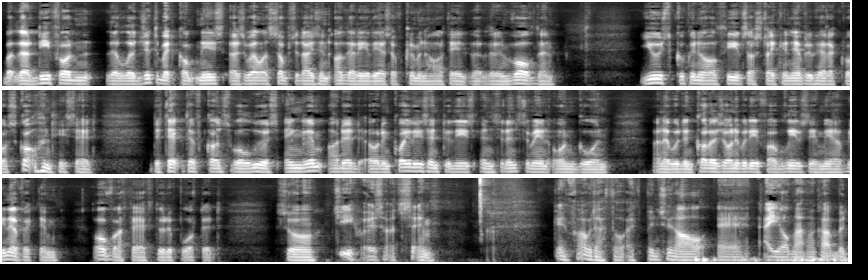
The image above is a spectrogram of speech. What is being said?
But they're defrauding the legitimate companies as well as subsidising other areas of criminality that they're involved in. Used cooking oil thieves are striking everywhere across Scotland, he said. Detective Constable Lewis Ingram added, Our inquiries into these incidents remain ongoing, and I would encourage anybody who believes they may have been a victim of a theft to report it. So, gee whiz, that's um, again, I would have thought it's pension all uh, ale man, but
